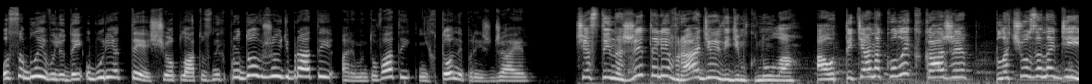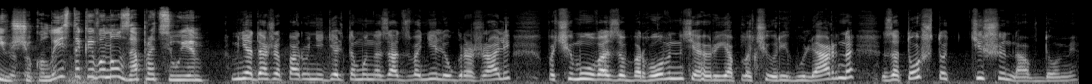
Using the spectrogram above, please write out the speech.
Особливо людей обурює те, що оплату з них продовжують брати, а ремонтувати ніхто не приїжджає. Частина жителів радіо відімкнула. А от Тетяна Кулик каже: плачу за надію, що колись таки воно запрацює. Мне даже пару недель тому назад звонили, угрожали, почему у вас заборгованность. Я говорю, я плачу регулярно за то, что тишина в доме.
